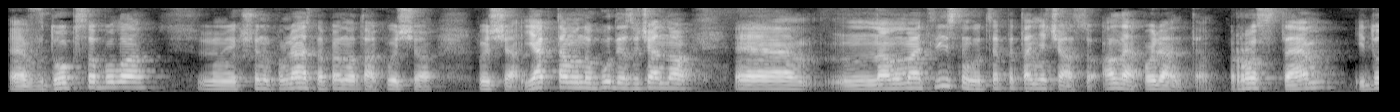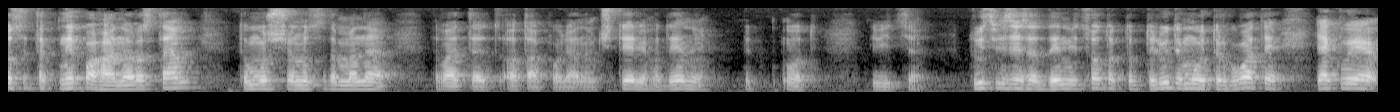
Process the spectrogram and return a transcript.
е, в Докса була. Е, Якщо не помиляюсь, напевно так, вища, вища. Як там воно буде, звичайно, е, на момент лістингу, це питання часу. Але погляньте, ростем і досить так непогано ростем, тому що ну це там мене, давайте отак поглянемо, 4 години. От, дивіться. Плюс 81%, тобто люди можуть торгувати. Як ви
